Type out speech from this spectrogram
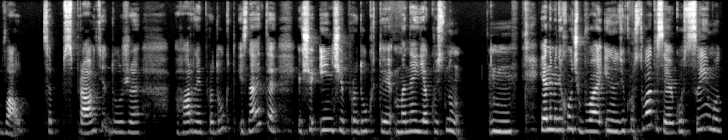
вау! Це справді дуже гарний продукт. І знаєте, якщо інші продукти мене якось, ну. Я ними не хочу, буває, іноді користуватися, якось цим.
